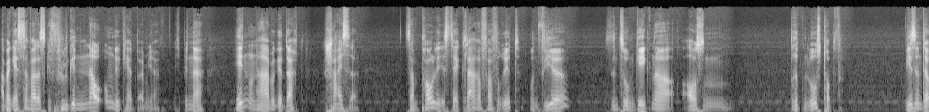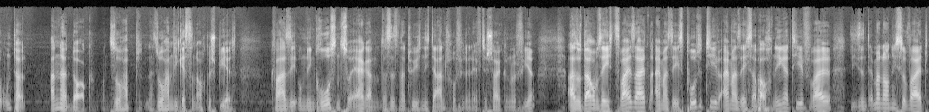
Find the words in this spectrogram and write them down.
Aber gestern war das Gefühl genau umgekehrt bei mir. Ich bin da hin und habe gedacht, scheiße, St. Pauli ist der klare Favorit und wir sind so ein Gegner aus dem dritten Lostopf. Wir sind der Unter Underdog und so, hab, so haben die gestern auch gespielt quasi um den Großen zu ärgern. Das ist natürlich nicht der Anspruch für den FC Schalke 04. Also darum sehe ich zwei Seiten. Einmal sehe ich es positiv, einmal sehe ich es aber auch negativ, weil die sind immer noch nicht so weit,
